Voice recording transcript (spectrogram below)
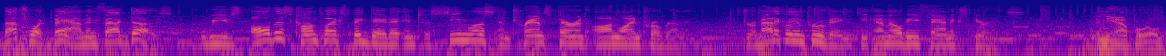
That's what BAM, in fact, does. Weaves all this complex big data into seamless and transparent online programming dramatically improving the MLB fan experience. In the app world,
